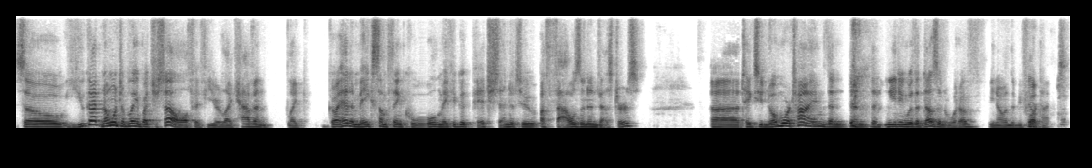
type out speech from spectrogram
So you got no one to blame but yourself if you're like haven't like go ahead and make something cool, make a good pitch, send it to a thousand investors. Uh, takes you no more time than, than than meeting with a dozen would have, you know, in the before yep. times.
